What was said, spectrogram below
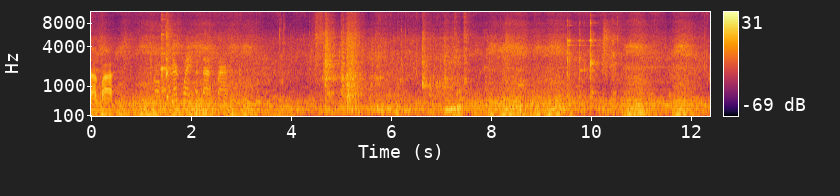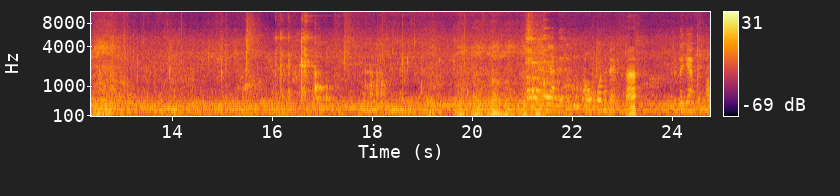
ตากปลาตอกยักไว้ขนาดปากย่านเลยก็ คือเผาข้นเลยฮะแต่ย่านเผา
